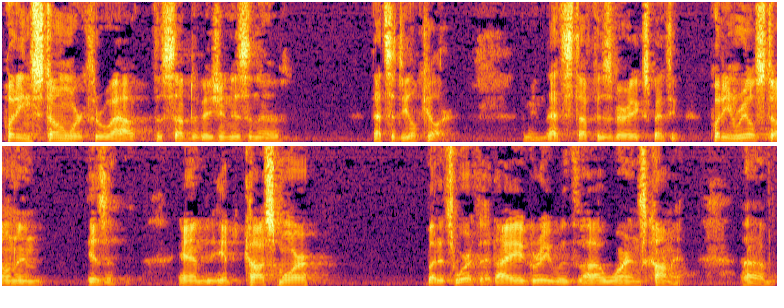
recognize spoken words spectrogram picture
Putting stonework throughout the subdivision isn't a, that's a deal killer. I mean, that stuff is very expensive. Putting real stone in isn't. And it costs more, but it's worth it. I agree with uh, Warren's comment. Um,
